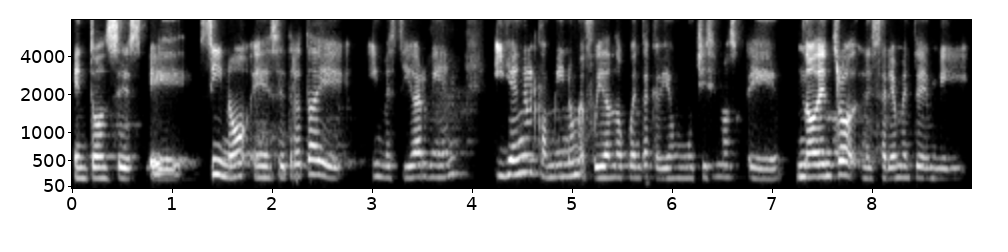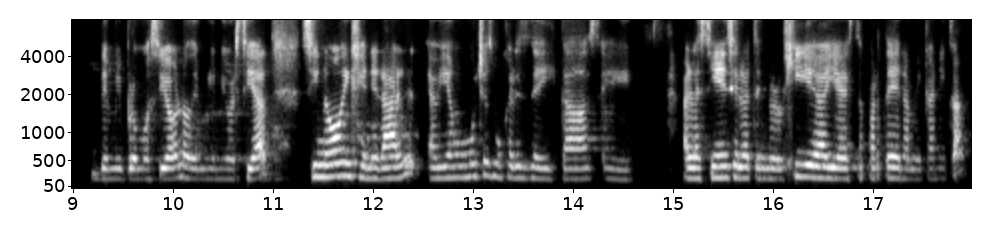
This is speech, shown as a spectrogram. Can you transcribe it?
Entonces, eh, sí, ¿no? Eh, se trata de investigar bien y ya en el camino me fui dando cuenta que había muchísimos, eh, no dentro necesariamente de mi, de mi promoción o de mi universidad, sino en general, había muchas mujeres dedicadas eh, a la ciencia, a la tecnología y a esta parte de la mecánica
